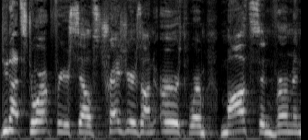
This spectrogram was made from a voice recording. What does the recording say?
Do not store up for yourselves treasures on earth where moths and vermin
